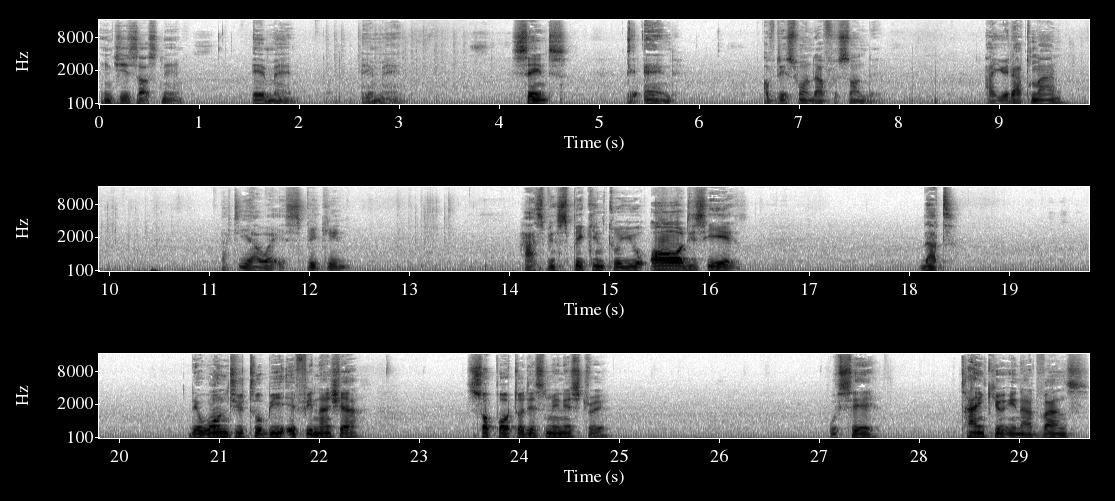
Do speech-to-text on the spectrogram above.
In Jesus' name, amen. Amen. Saints, the end of this wonderful Sunday. Are you that man that Yahweh is speaking, has been speaking to you all these years? That they want you to be a financial support to this ministry? We say thank you in advance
